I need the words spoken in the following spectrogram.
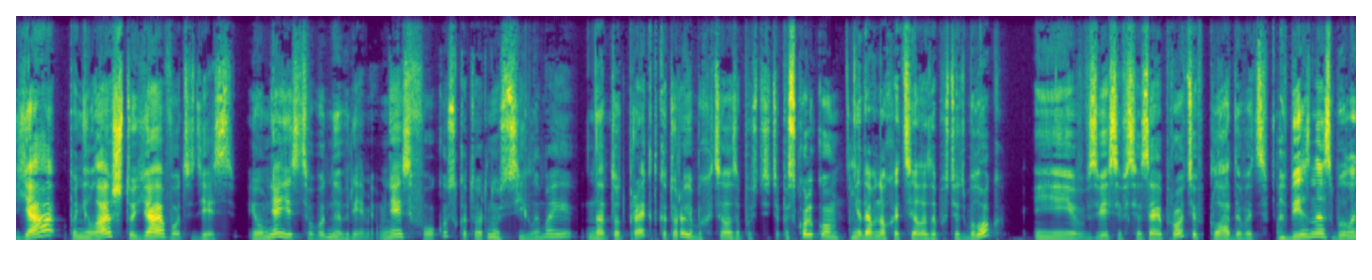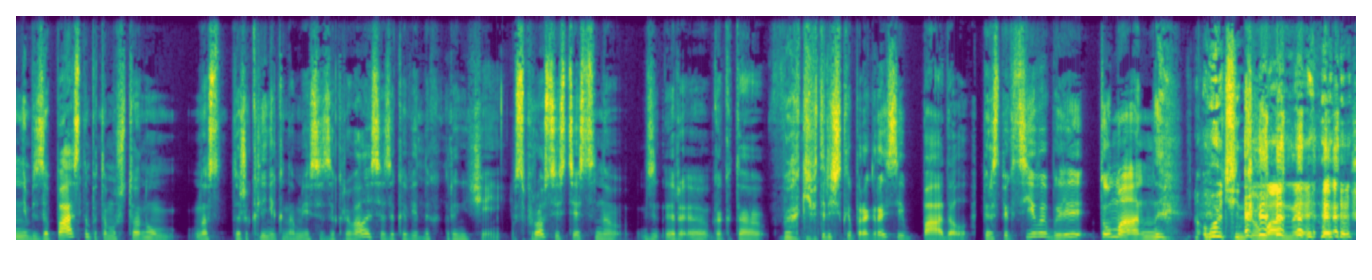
я поняла, что я вот здесь, и у меня есть свободное время. У меня есть фокус, который, ну, силы мои на тот проект, который я бы хотела запустить. И поскольку я давно хотела запустить блог, и взвесив все за и против, вкладывать в бизнес было небезопасно, потому что, ну, у нас даже клиника на месяц закрывалась из-за ковидных ограничений. Спрос, естественно, э, как-то в геометрической прогрессии падал. Перспективы были туманные. Очень туманные.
